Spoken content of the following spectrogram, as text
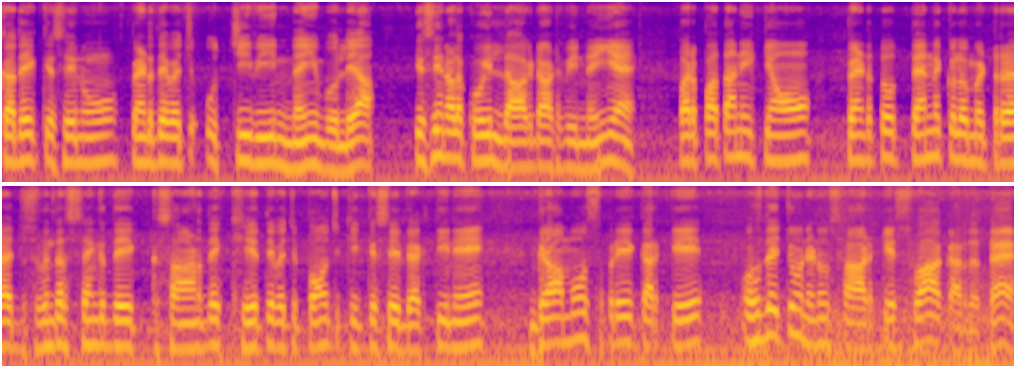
ਕਦੇ ਕਿਸੇ ਨੂੰ ਪਿੰਡ ਦੇ ਵਿੱਚ ਉੱਚੀ ਵੀ ਨਹੀਂ ਬੋਲਿਆ। ਕਿਸੇ ਨਾਲ ਕੋਈ ਲਾਗ ਡਾਟ ਵੀ ਨਹੀਂ ਹੈ। ਪਰ ਪਤਾ ਨਹੀਂ ਕਿਉਂ ਪਿੰਡ ਤੋਂ 3 ਕਿਲੋਮੀਟਰ ਜਸਵਿੰਦਰ ਸਿੰਘ ਦੇ ਕਿਸਾਨ ਦੇ ਖੇਤ ਦੇ ਵਿੱਚ ਪਹੁੰਚ ਕੇ ਕਿਸੇ ਵਿਅਕਤੀ ਨੇ ਗ੍ਰਾਮੋ ਸਪਰੇਅ ਕਰਕੇ ਉਸ ਦੇ ਝੋਨੇ ਨੂੰ ਸਾੜ ਕੇ ਸੁਆਹ ਕਰ ਦਿੱਤਾ ਹੈ।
